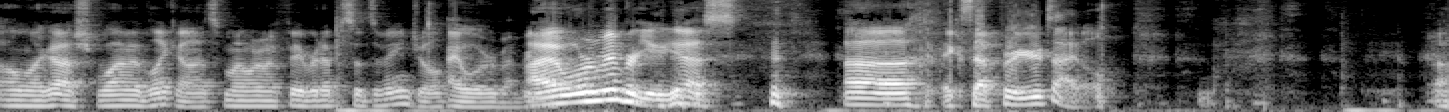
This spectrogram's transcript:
oh my gosh, why am I blanking on? it? It's my one of my favorite episodes of Angel. I will remember. I will remember you. Yes. uh, Except for your title. I'm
